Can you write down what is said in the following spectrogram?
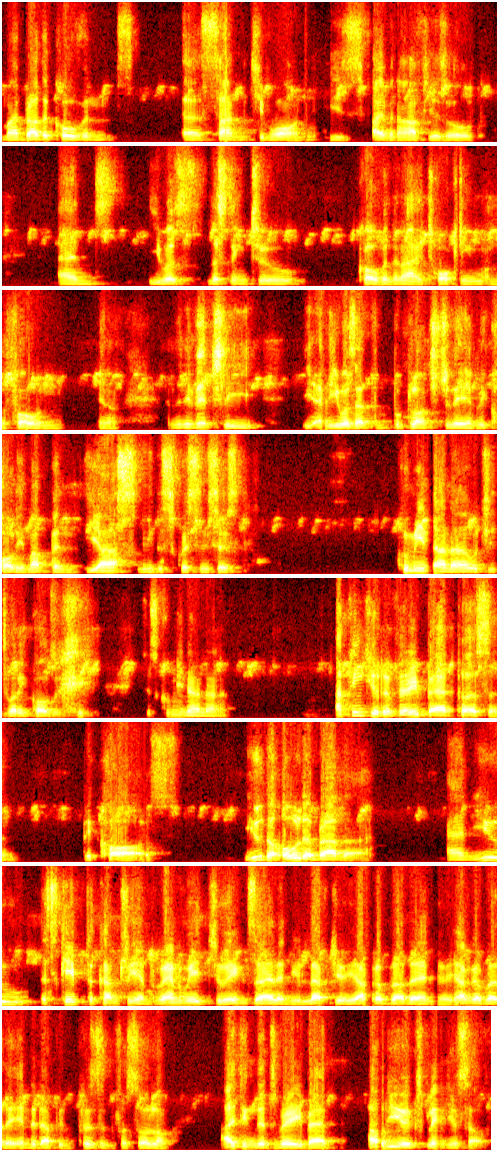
my brother Coven's uh, son, Kimon, he's five and a half years old, and he was listening to Coven and I talking on the phone, you know, and then eventually, and he was at the book launch today, and we called him up, and he asked me this question. He says, "Kuminana," which is what he calls me. he says, "Kuminana, I think you're a very bad person because you, the older brother, and you escaped the country and ran away to exile and you left your younger brother and your younger brother ended up in prison for so long. I think that's very bad. How do you explain yourself?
